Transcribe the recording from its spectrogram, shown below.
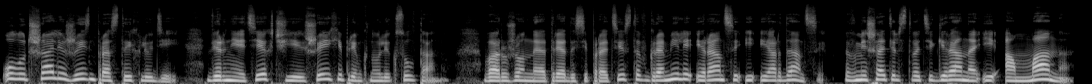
улучшали жизнь простых людей, вернее тех, чьи шейхи примкнули к султану. Вооруженные отряды сепаратистов громили иранцы и иорданцы. Вмешательство Тегерана и Аммана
